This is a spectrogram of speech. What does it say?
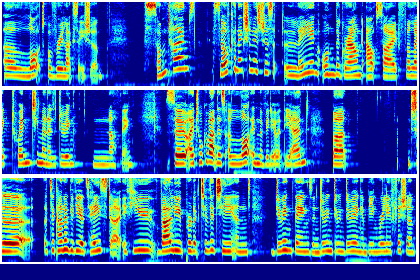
a lot of relaxation. Sometimes self connection is just laying on the ground outside for like 20 minutes doing nothing. So I talk about this a lot in the video at the end, but to to kind of give you a taster, if you value productivity and doing things and doing doing doing and being really efficient,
